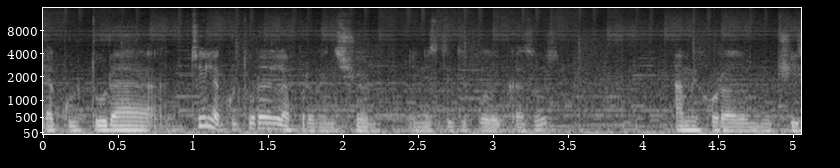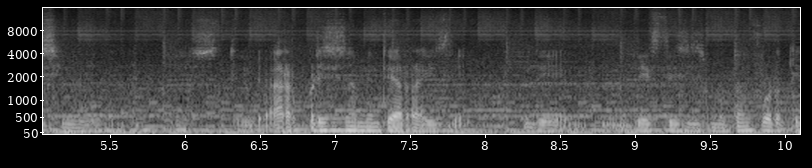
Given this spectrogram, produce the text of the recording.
la cultura, sí, la cultura de la prevención en este tipo de casos ha mejorado muchísimo, este, precisamente a raíz de, este sismo tan fuerte.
